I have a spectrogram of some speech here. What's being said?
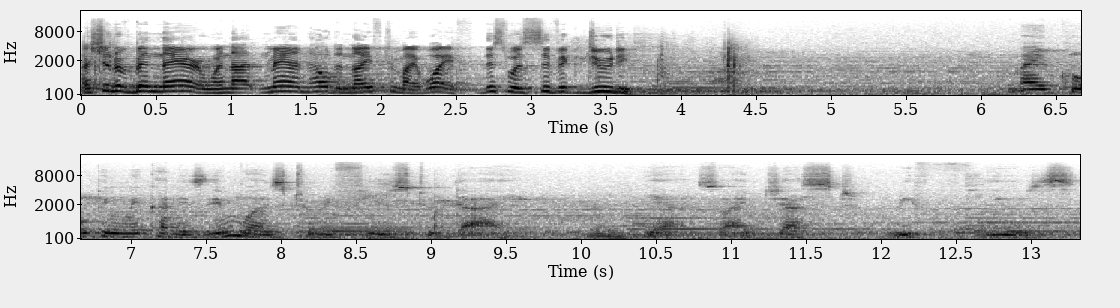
I should have been there when that man held a knife to my wife. This was civic duty. My coping mechanism was to refuse to die. Hmm. Yeah, so I just refused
